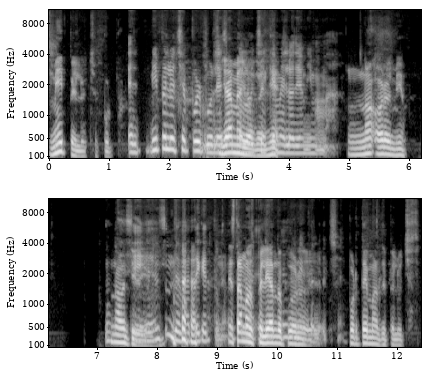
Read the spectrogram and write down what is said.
Mi peluche púrpura. El, mi peluche purple es Ya peluche que me lo dio mi mamá. No, ahora es mío. No, sí, mentira. es un debate que tenemos. Estamos peleando es por-. Por temas de peluches.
